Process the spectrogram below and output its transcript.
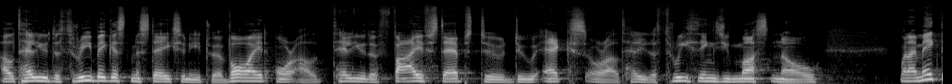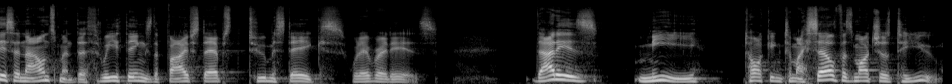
I'll tell you the three biggest mistakes you need to avoid, or I'll tell you the five steps to do X, or I'll tell you the three things you must know. When I make this announcement, the three things, the five steps, the two mistakes, whatever it is, that is me talking to myself as much as to you.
